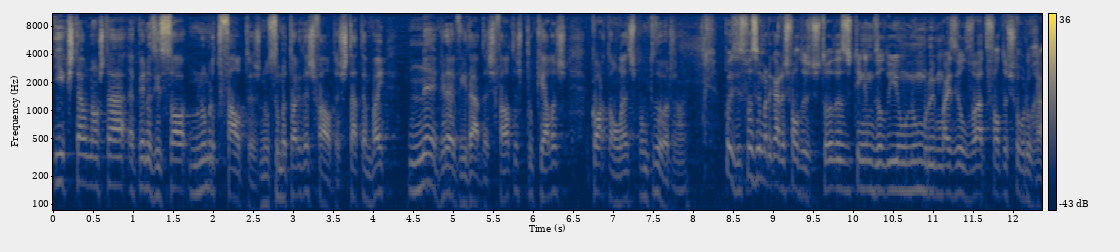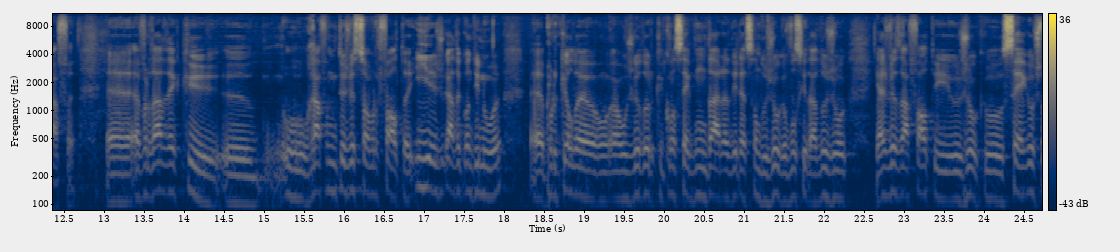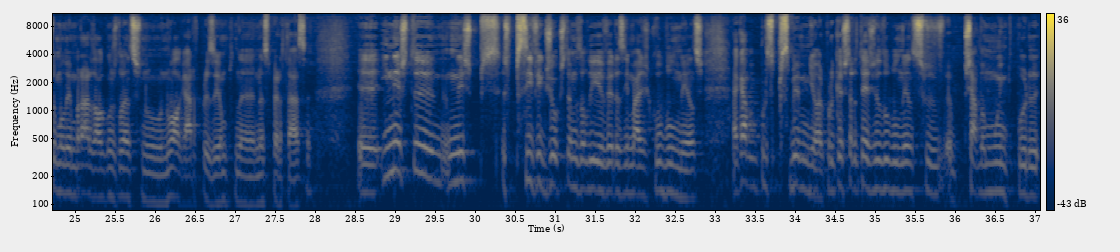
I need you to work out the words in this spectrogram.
e a questão não está apenas e só no número de faltas, no somatório das faltas, está também na gravidade das faltas, porque elas cortam lances prometedores, não é? Pois, e se fossem marcar as faltas todas, tínhamos ali um número mais elevado de faltas sobre o Rafa. Uh, a verdade é que uh, o Rafa muitas vezes sofre falta e a jogada continua, uh, porque ele é o, é o, jogador que consegue mudar a direção do jogo, a velocidade do jogo, e às vezes há falta e o jogo segue. Eu estou-me a lembrar de alguns lances no, no Algarve, por exemplo, na, na Supertaça. Eh, e neste, neste específico jogo que estamos ali a ver as imagens com o Bolonenses, acaba por se perceber melhor, porque a estratégia do Bolonenses puxava muito por uh,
